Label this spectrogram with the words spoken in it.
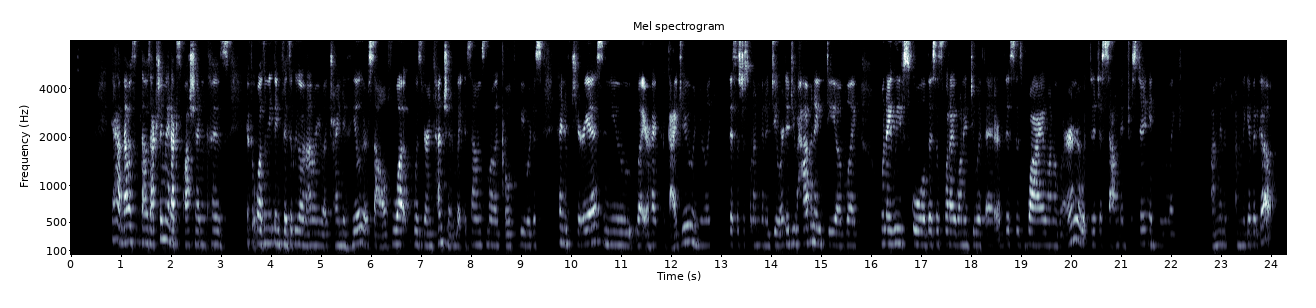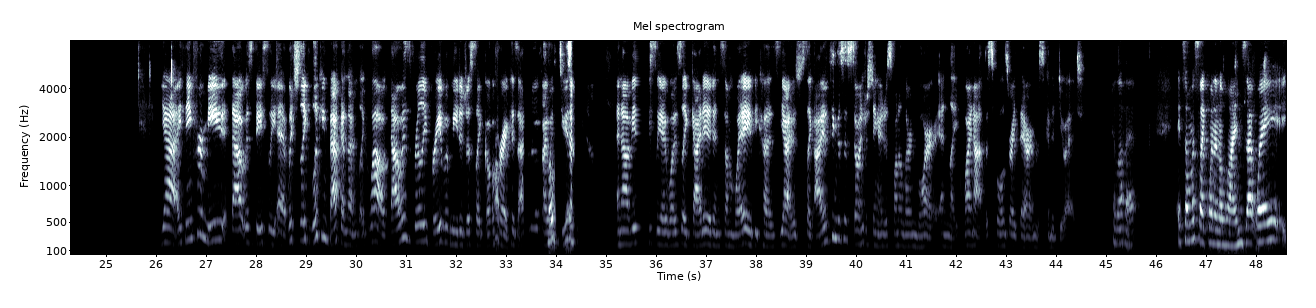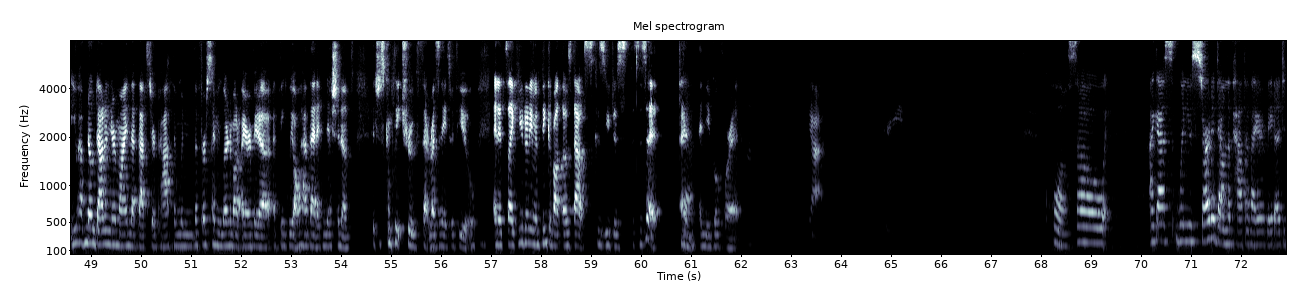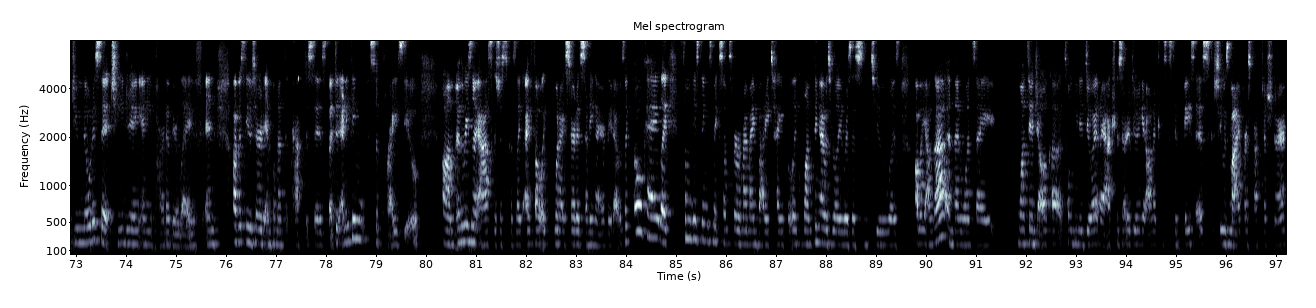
Yeah that was that was actually my next question because if it wasn't anything physically going on or you're like trying to heal yourself what was your intention? But it sounds more like both of you were just kind of curious and you let your head guide you and you're like this is just what i'm going to do. Or did you have an idea of like when I leave school, this is what I want to do with it, or this is why I want to learn, or did it just sound interesting and you were like, I'm gonna I'm gonna give it a go? Yeah, I think for me that was basically it. Which like looking back on that, I'm like, wow, that was really brave of me to just like go oh. for it because I don't know if I would do that. Right now. And obviously I was like guided in some way because yeah, it was just like I think this is so interesting. I just want to learn more and like why not? The school's right there. I'm just gonna do it. I love it it's almost like when it aligns that way, you have no doubt in your mind that that's your path. And when the first time you learn about Ayurveda, I think we all have that ignition of it's just complete truth that resonates with you. And it's like you don't even think about those doubts because you just, this is it. And, yeah. and you go for it. Mm-hmm. Yeah. Agreed. Cool. So I guess when you started down the path of Ayurveda, did you notice it changing any part of your life? And obviously, you started to implement the practices, but did anything surprise you? Um, and the reason I ask is just because, like, I felt like when I started studying Ayurveda, I was like, oh, okay, like some of these things make sense for my mind body type. But like one thing I was really resistant to was Abhyanga, and then once I once Angelica told me to do it, I actually started doing it on a consistent basis because she was my first practitioner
